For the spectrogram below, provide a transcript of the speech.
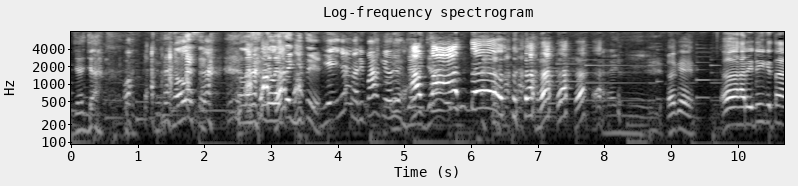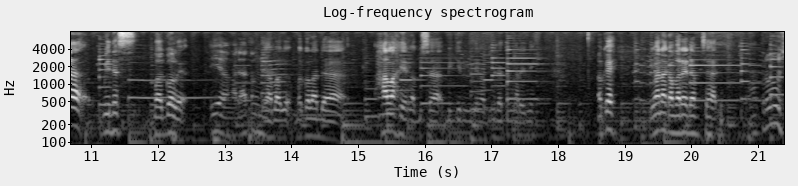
Jaja oh Ngeles ya? Ngeles ngelesnya gitu ya? y nya nggak dipakai Ya, jadi apaan tuh? Anjing. Oke, eh, hari ini kita minus Bagol ya. iya nggak datang nggak bagol, bagol ada hal lah yang nggak bisa bikin dia nggak bisa datang hari ini oke gimana kabarnya dam sehat terus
